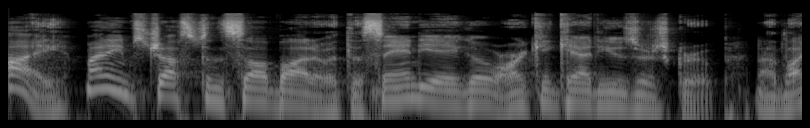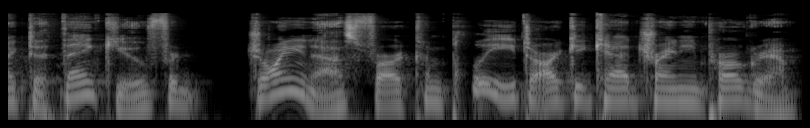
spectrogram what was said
Hi, my name's Justin Salbato with the San Diego ArchiCAD Users Group, and I'd like to thank you for joining us for our complete ArchiCAD training program.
